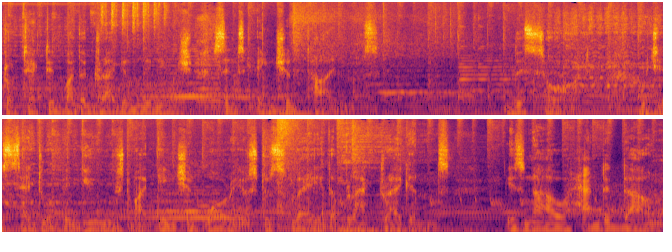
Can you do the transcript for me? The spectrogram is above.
protected by the dragon lineage since ancient times. This sword, which is said to have been used by ancient warriors to slay the black dragons, is now handed down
